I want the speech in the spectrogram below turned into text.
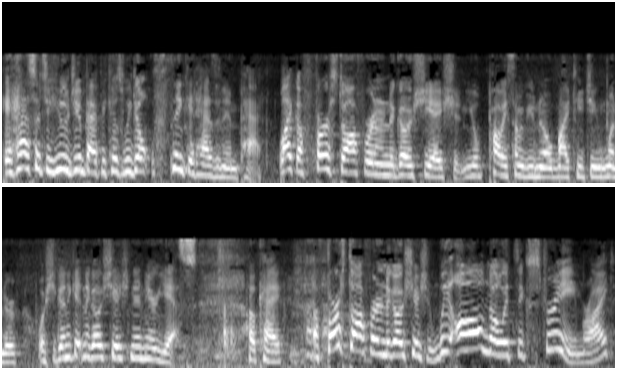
It has such a huge impact because we don't think it has an impact. Like a first offer in a negotiation. You'll probably some of you know my teaching. Wonder, was she going to get negotiation in here? Yes. Okay. A first offer in a negotiation. We all know it's extreme, right?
